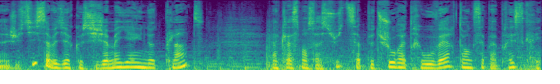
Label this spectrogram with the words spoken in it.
la justice. Ça veut dire que si jamais il y a une autre plainte, un classement sans suite, ça peut toujours être ouvert tant que ce n'est pas prescrit.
